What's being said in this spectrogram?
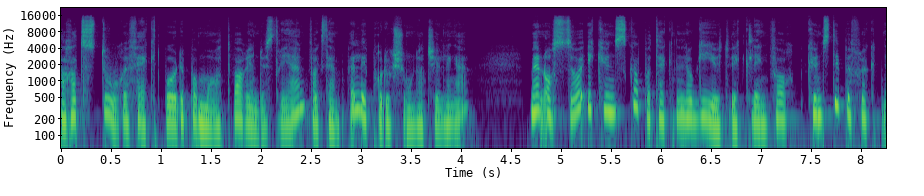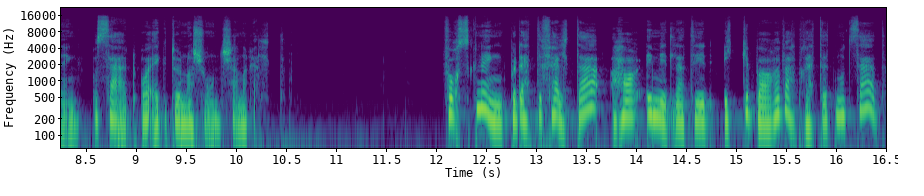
har hatt stor effekt både på matvareindustrien, eksempel i produksjon av kyllinger, men også i kunnskap og teknologiutvikling for kunstig befruktning og sæd- og eggdonasjon generelt. Forskning på dette feltet har imidlertid ikke bare vært rettet mot sæd.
